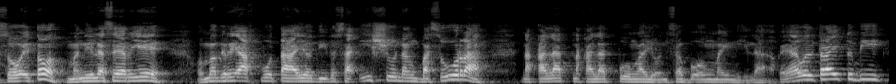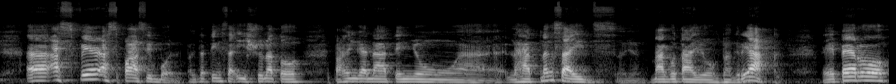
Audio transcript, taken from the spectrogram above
So ito, Manila Serye. O mag-react po tayo dito sa issue ng basura na kalat na kalat po ngayon sa buong Maynila. Okay, I will try to be uh, as fair as possible. Pagdating sa issue na to, pakinggan natin yung uh, lahat ng sides Ayun, bago tayo mag-react. Okay, pero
